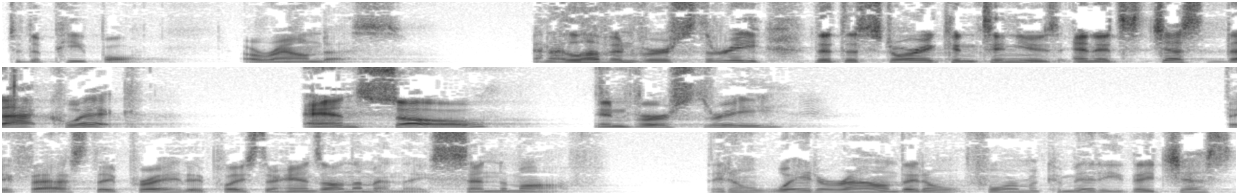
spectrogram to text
to the people around us. And I love in verse 3 that the story continues and it's just that quick. And so, in verse 3, they fast, they pray, they place their hands on them, and they send them off. They don't wait around, they don't form a committee, they just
